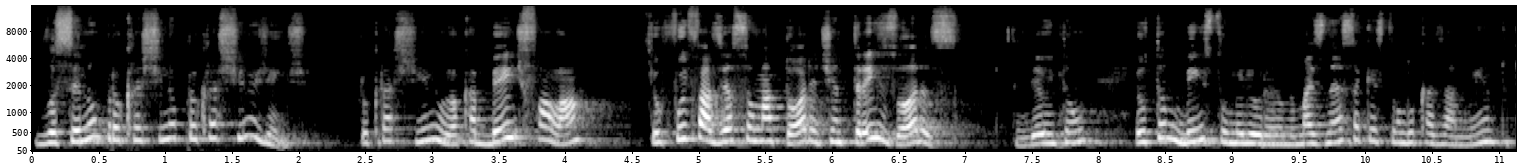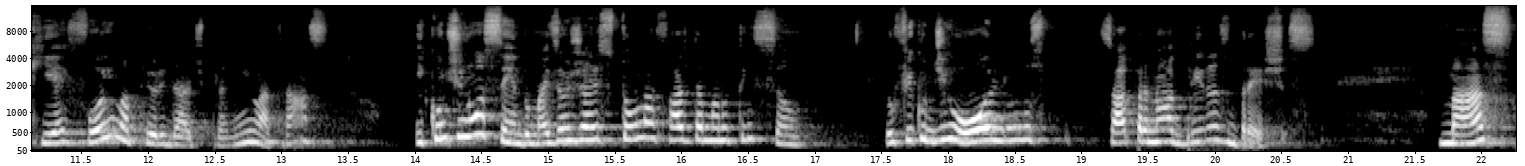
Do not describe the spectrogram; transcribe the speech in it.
você não procrastina, eu procrastino, gente procrastino. Eu acabei de falar que eu fui fazer a somatória, tinha três horas, entendeu? Então, eu também estou melhorando, mas nessa questão do casamento, que é, foi uma prioridade para mim lá atrás, e continua sendo, mas eu já estou na fase da manutenção. Eu fico de olho, nos, sabe, para não abrir as brechas. Mas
